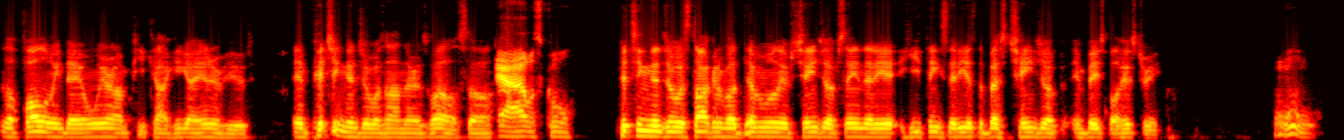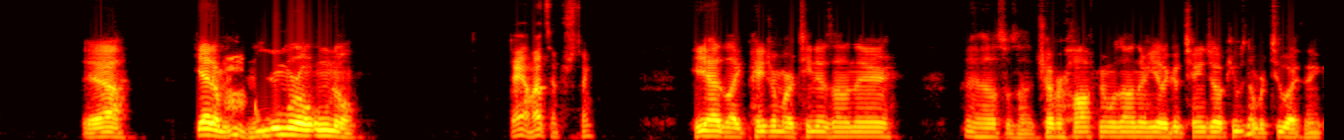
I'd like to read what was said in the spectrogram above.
The following day when we were on Peacock, he got interviewed, and Pitching Ninja was on there as well. So Yeah, that was cool. Pitching Ninja was talking about Devin Williams' changeup, saying that he he thinks that he has the best changeup in baseball history. Ooh. Yeah, he had a Mm. numero uno. Damn, that's interesting. He had like Pedro Martinez on there. Who else was on? Trevor Hoffman was on there. He had a good changeup. He was number two, I think.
